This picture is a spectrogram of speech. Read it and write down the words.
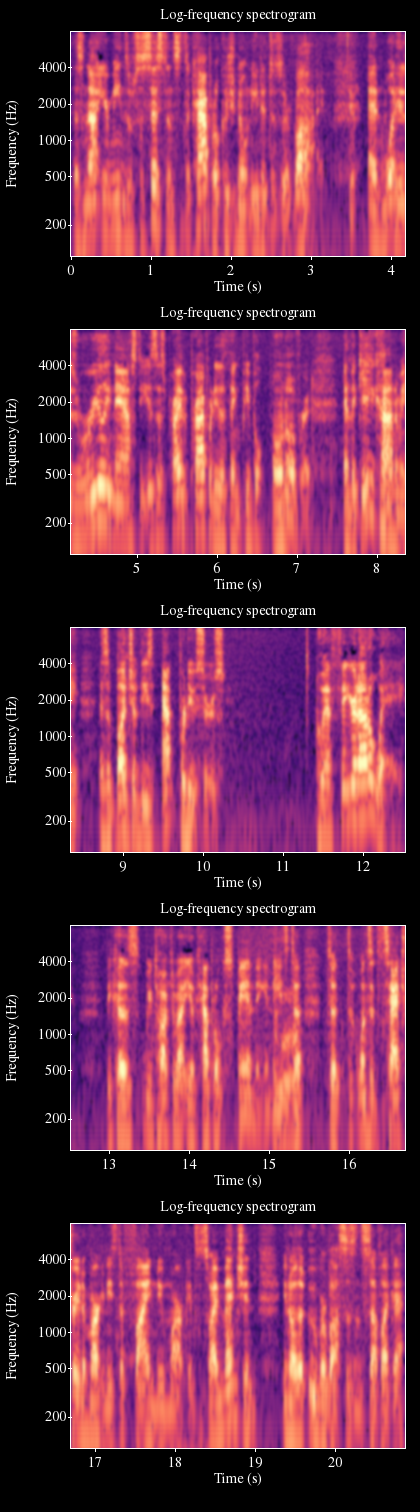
that's not your means of subsistence into capital because you don't need it to survive. Yep. and what is really nasty is this private property the thing people own over it. And the gig economy is a bunch of these app producers who have figured out a way because we talked about you know capital expanding. It needs to, mm-hmm. to, to once it's saturated market it needs to find new markets. So i mentioned you know the uber buses and stuff like that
